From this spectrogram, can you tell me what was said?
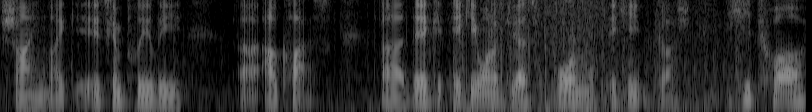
shine. Like it's completely uh, outclassed. Uh, the AK, AK103 has four more, AK gosh, AK12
